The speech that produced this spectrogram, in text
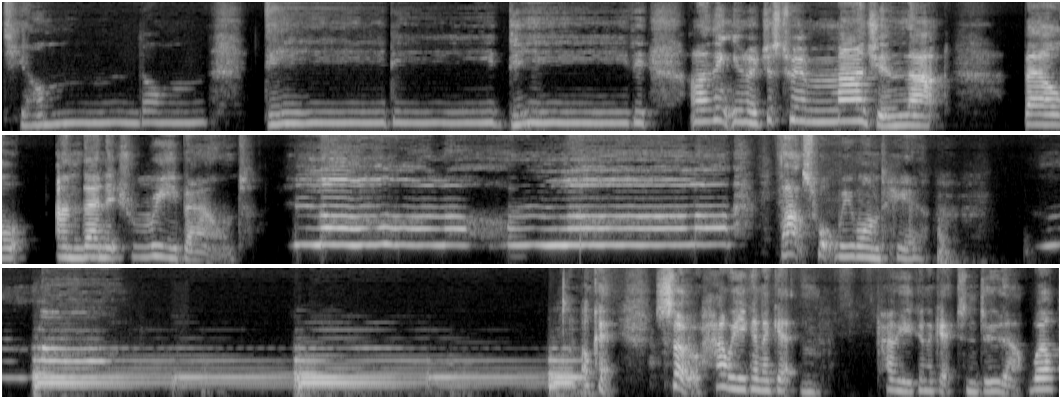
Tiam, dum, dee, dee, dee, dee. And I think, you know, just to imagine that bell and then its rebound. La, la, la, la. That's what we want here. Okay, so how are you going to get them? How are going to get to do that? Well,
